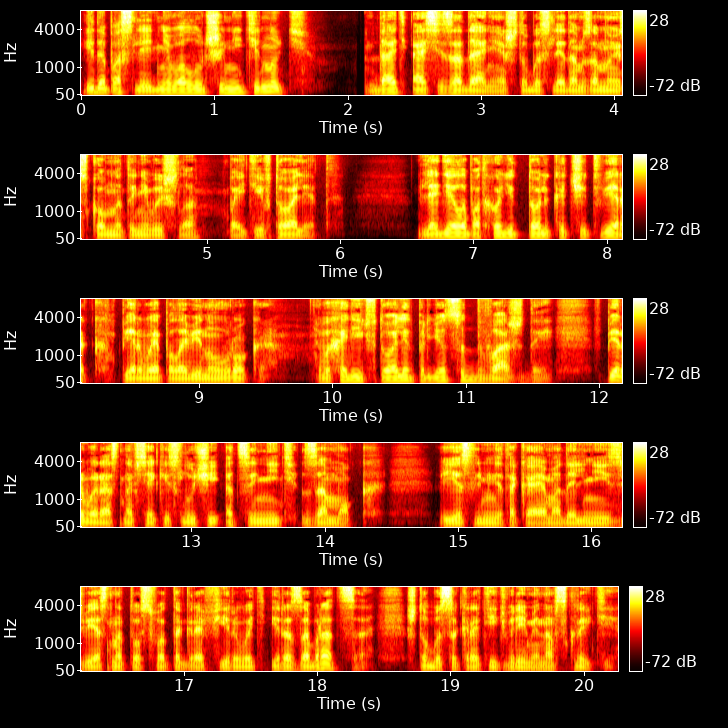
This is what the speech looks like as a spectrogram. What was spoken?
и до последнего лучше не тянуть. Дать Асе задание, чтобы следом за мной из комнаты не вышла, пойти в туалет. Для дела подходит только четверг, первая половина урока. Выходить в туалет придется дважды. В первый раз на всякий случай оценить замок. Если мне такая модель неизвестна, то сфотографировать и разобраться, чтобы сократить время на вскрытие.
